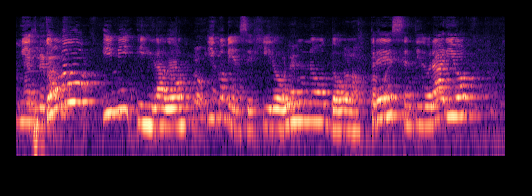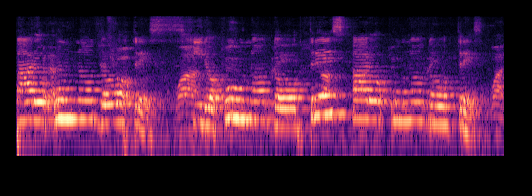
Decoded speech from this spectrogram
mi estómago y mi hígado. Y comience. Giro 1, 2, 3, sentido horario. Paro 1, 2, 3. Giro 1, 2, 3. Paro 1, 2, 3. one.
